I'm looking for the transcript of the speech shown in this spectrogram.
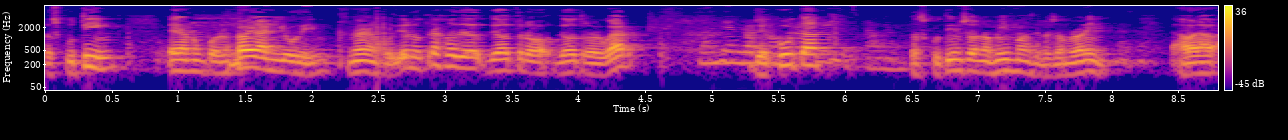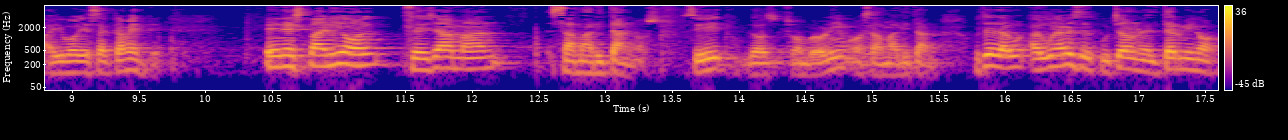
Los Kutim eran un pueblo, no eran Yudim, no eran judíos, los trajo de, de otro, de otro lugar, de estaban. Los Kutim son los mismos de los Sombronim. Ahora ahí voy exactamente. En español se llaman samaritanos, ¿sí? Los Sombronim o samaritanos. ¿Ustedes algu- alguna vez escucharon el término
